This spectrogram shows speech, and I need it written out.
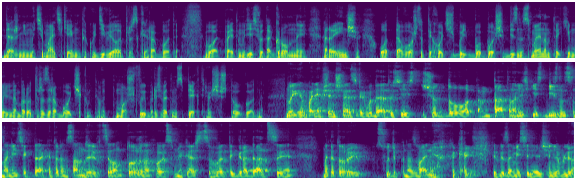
даже не математики, а именно такой девелоперской работы. Вот, поэтому здесь вот огромный рейндж от того, что ты хочешь быть больше бизнесменом таким или, наоборот, разработчиком. Ты вот можешь выбрать выбрать в этом спектре вообще что угодно. Многие компании вообще начинаются как бы, да, то есть есть еще до там дата-аналитики, есть бизнес-аналитик, да, который на самом деле в целом тоже находится, мне кажется, в этой градации, на которой, судя по названию, как, как вы заметили, я очень люблю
